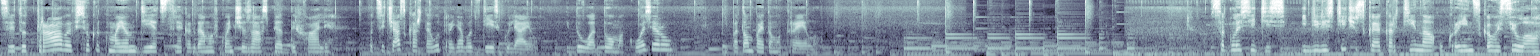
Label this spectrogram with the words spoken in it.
Цветут травы, все как в моем детстве, когда мы в Кончезаспе отдыхали. Вот сейчас каждое утро я вот здесь гуляю. Иду от дома к озеру и потом по этому трейлу. Согласитесь, идеалистическая картина украинского села.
